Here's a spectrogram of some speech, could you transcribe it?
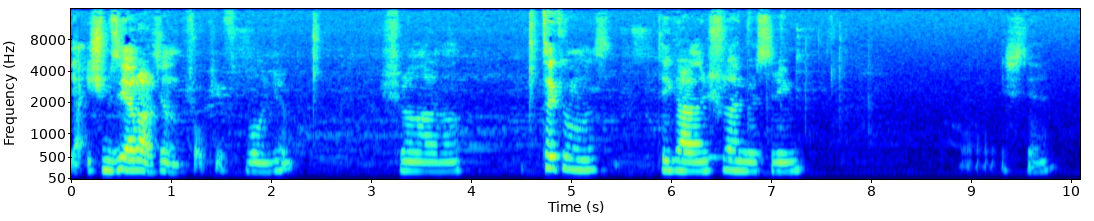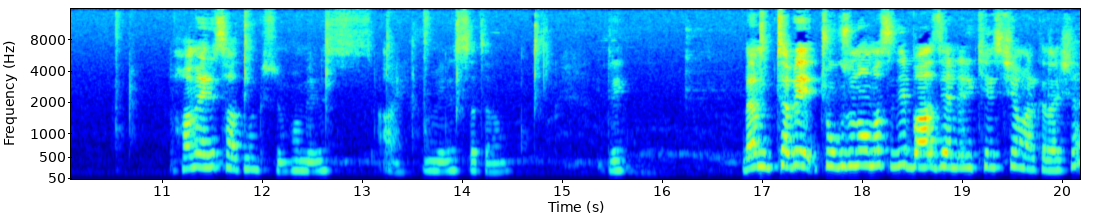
ya işimize yarar canım çok iyi futbolcu. Şuralardan takımımız tekrardan şuradan göstereyim. Ee, işte Hamer'i satmak istiyorum. Hamer'i ay Hamer'i satalım. Direkt ben tabi çok uzun olmasın diye bazı yerleri keseceğim arkadaşlar.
